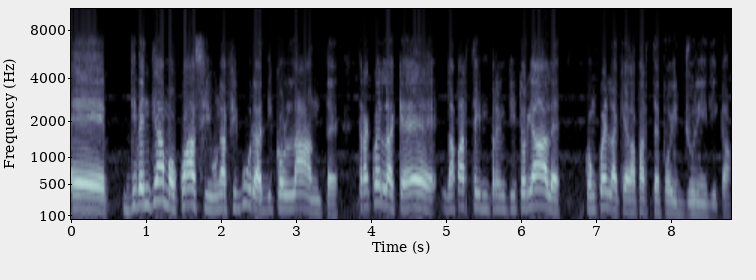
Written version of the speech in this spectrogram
e diventiamo quasi una figura di collante tra quella che è la parte imprenditoriale con quella che è la parte poi giuridica.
